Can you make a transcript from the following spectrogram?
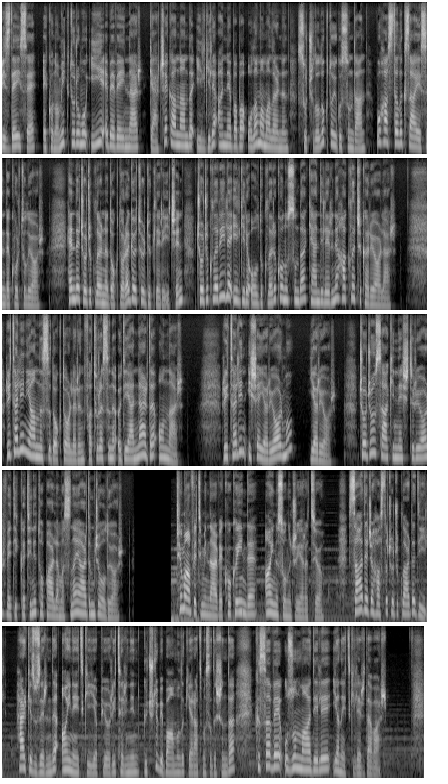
Bizde ise ekonomik durumu iyi ebeveynler gerçek anlamda ilgili anne baba olamamalarının suçluluk duygusundan bu hastalık sayesinde kurtuluyor. Hem de çocuklarını doktora götürdükleri için çocuklarıyla ilgili oldukları konusunda kendilerini haklı çıkarıyorlar. Ritalin yanlısı doktorların faturasını ödeyenler de onlar. Ritalin işe yarıyor mu? Yarıyor. Çocuğu sakinleştiriyor ve dikkatini toparlamasına yardımcı oluyor. Tüm amfetaminler ve kokain de aynı sonucu yaratıyor. Sadece hasta çocuklarda değil, herkes üzerinde aynı etkiyi yapıyor Ritalinin güçlü bir bağımlılık yaratması dışında kısa ve uzun vadeli yan etkileri de var.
